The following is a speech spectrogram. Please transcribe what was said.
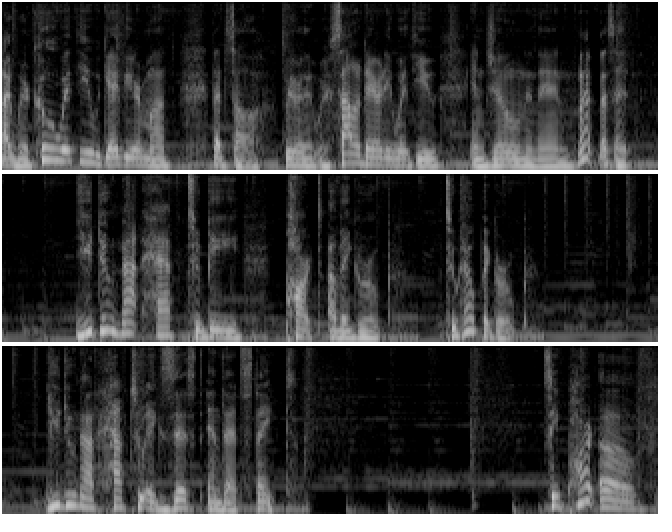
Like we're cool with you, we gave you your month. That's all. We were, we're solidarity with you in June, and then that's it. You do not have to be part of a group to help a group. You do not have to exist in that state. See, part of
